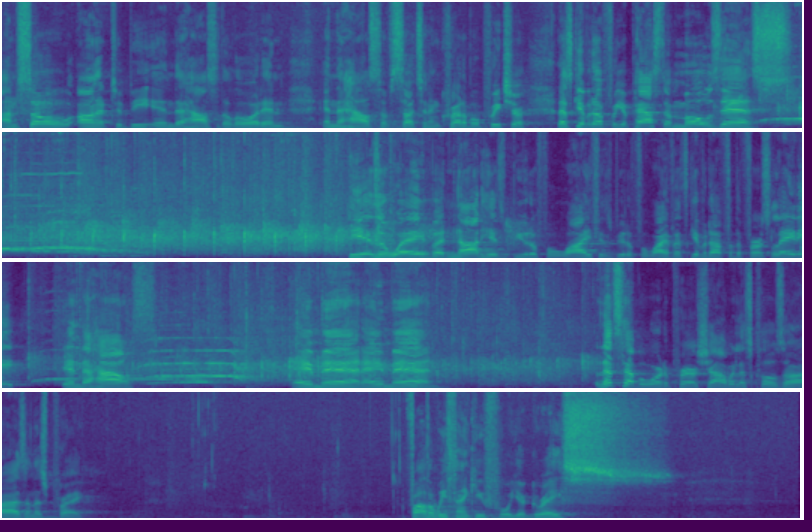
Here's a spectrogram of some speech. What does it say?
I'm so honored to be in the house of the Lord and in the house of such an incredible preacher. Let's give it up for your pastor, Moses. He is away, but not his beautiful wife, his beautiful wife. Let's give it up for the first lady in the house. Amen. Amen. Let's have a word of prayer, shall we? Let's close our eyes and let's pray. Father, we thank you for your grace,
